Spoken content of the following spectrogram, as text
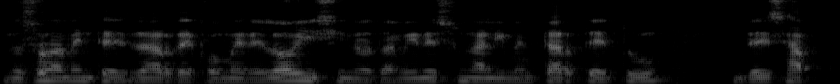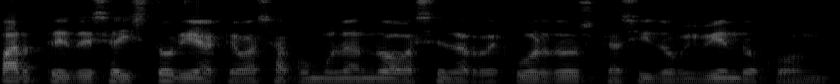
no solamente es dar de comer el hoy, sino también es un alimentarte tú de esa parte de esa historia que vas acumulando a base de recuerdos que has ido viviendo con,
